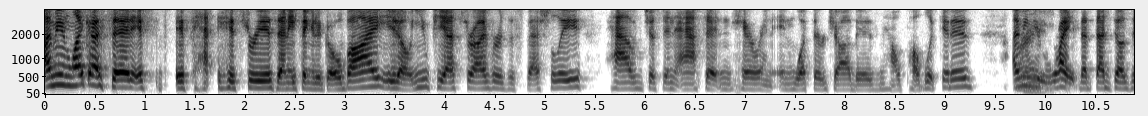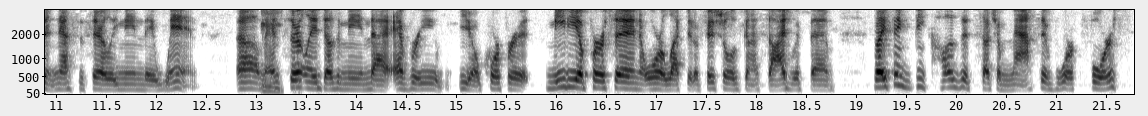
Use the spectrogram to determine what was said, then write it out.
I mean, like I said, if if history is anything to go by, you know, UPS drivers especially have just an asset inherent in what their job is and how public it is. I mean, you're right that that doesn't necessarily mean they win. Um, And certainly, it doesn't mean that every you know corporate media person or elected official is going to side with them. But I think because it's such a massive workforce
